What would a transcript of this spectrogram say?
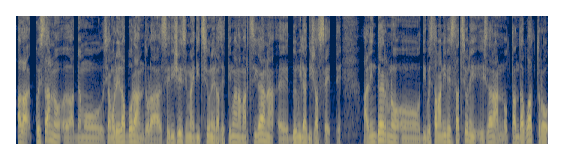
Allora, quest'anno eh, stiamo rielaborando la sedicesima edizione della settimana marzicana eh, 2017. All'interno oh, di questa manifestazione ci saranno 84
